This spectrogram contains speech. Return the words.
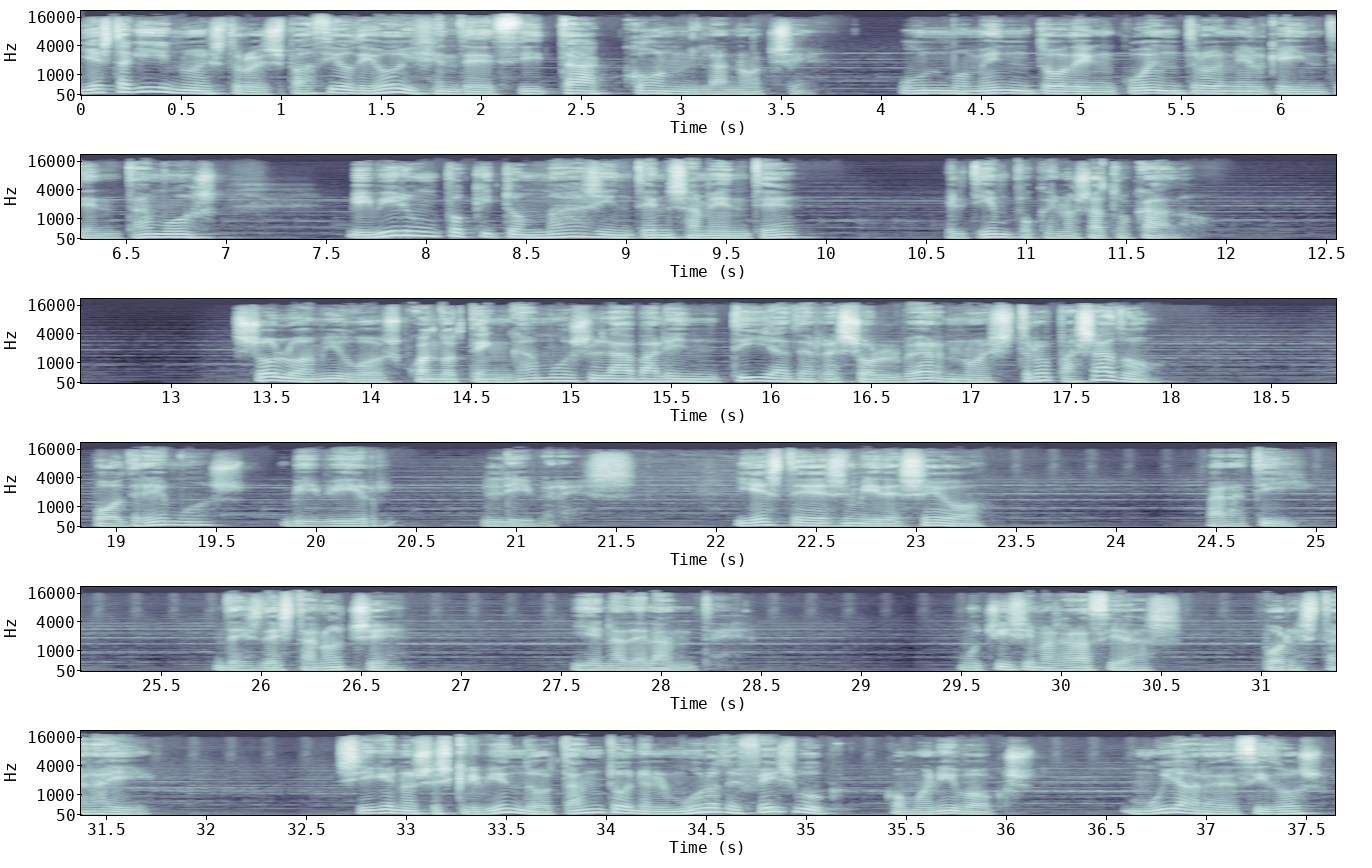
Y hasta aquí nuestro espacio de hoy de cita con la noche. Un momento de encuentro en el que intentamos vivir un poquito más intensamente el tiempo que nos ha tocado. Solo amigos, cuando tengamos la valentía de resolver nuestro pasado, podremos vivir libres. Y este es mi deseo para ti desde esta noche y en adelante. Muchísimas gracias por estar ahí. Síguenos escribiendo tanto en el muro de Facebook como en iVoox. Muy agradecidos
